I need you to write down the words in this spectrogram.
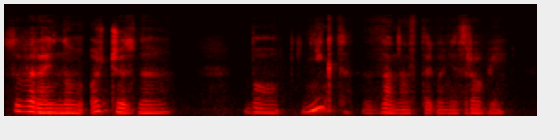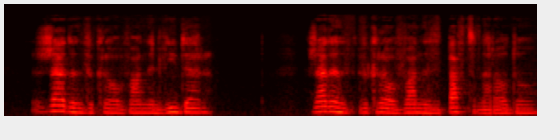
suwerenną ojczyznę bo nikt za nas tego nie zrobi. Żaden wykreowany lider, żaden wykreowany zbawca narodu,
